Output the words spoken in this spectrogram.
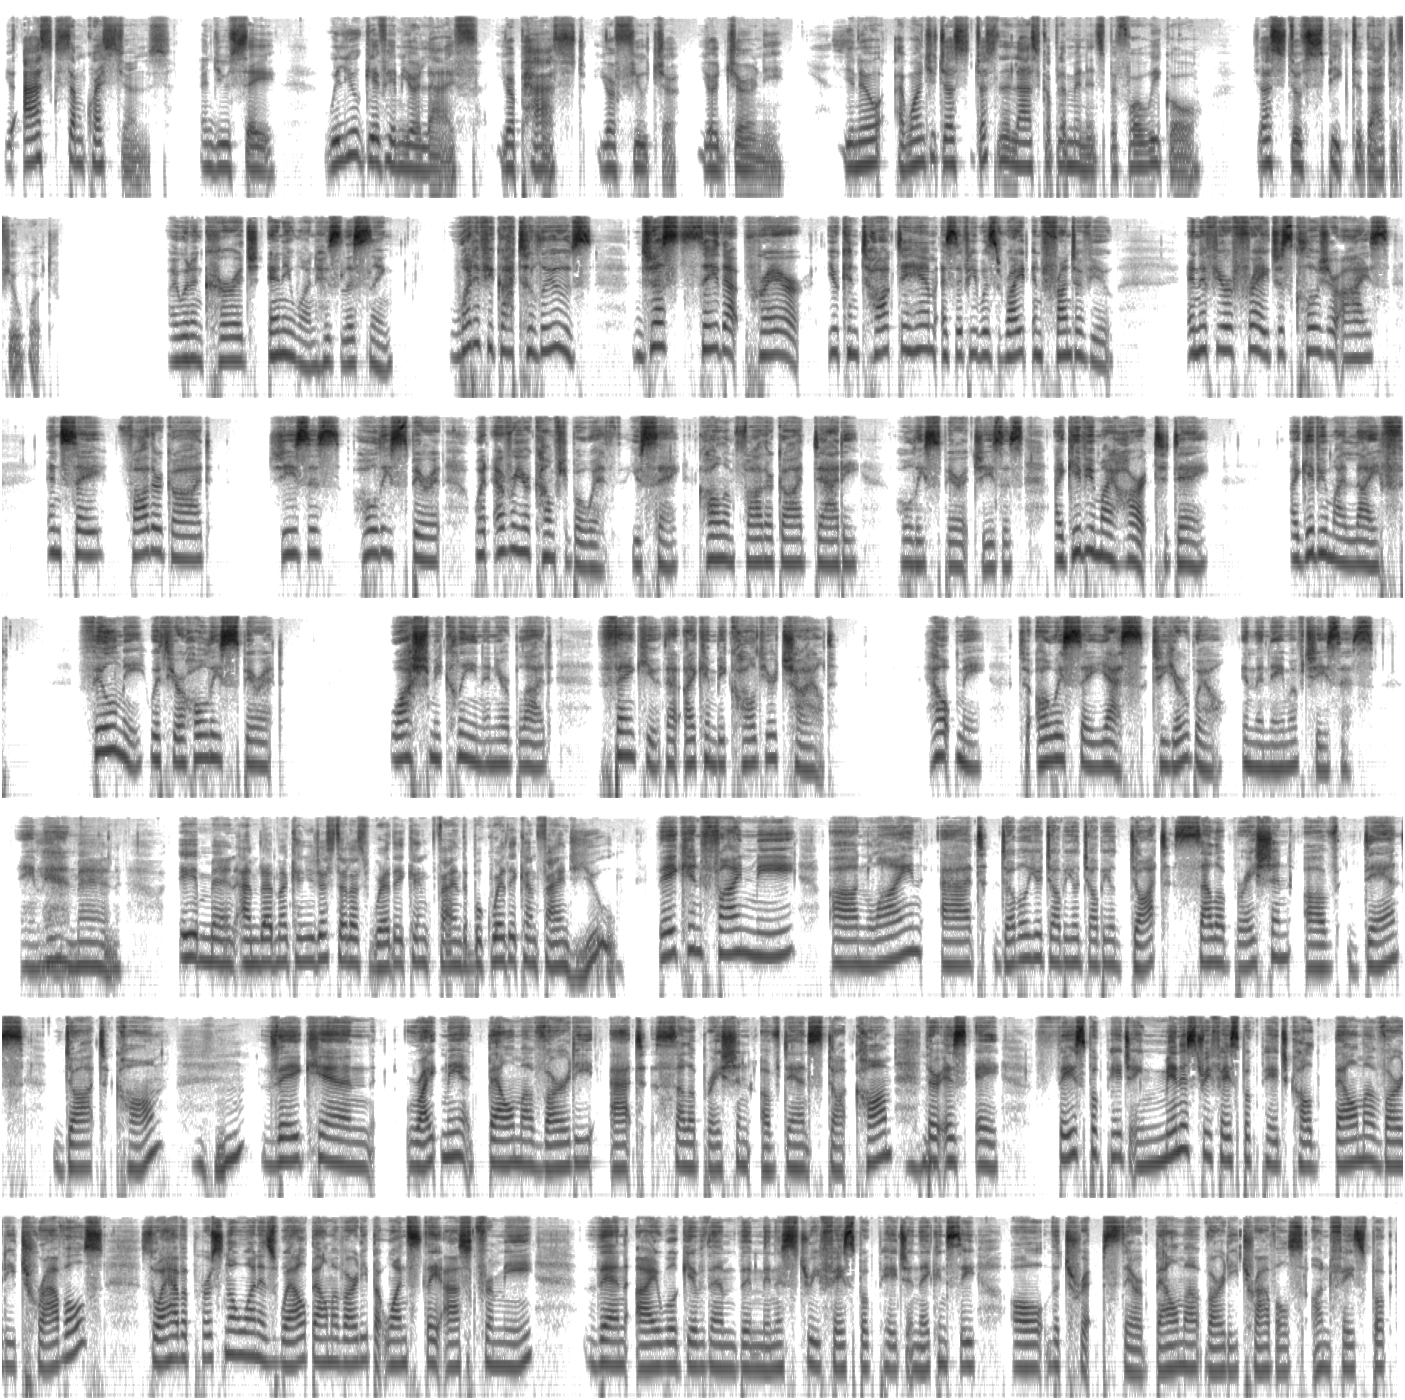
You ask some questions and you say, Will you give him your life, your past, your future, your journey? Yes. You know, I want you just just in the last couple of minutes before we go, just to speak to that if you would. I would encourage anyone who's listening. What have you got to lose? Just say that prayer. You can talk to him as if he was right in front of you. And if you're afraid, just close your eyes and say, Father God, Jesus, Holy Spirit, whatever you're comfortable with, you say, call him Father God, Daddy, Holy Spirit, Jesus. I give you my heart today. I give you my life. Fill me with your Holy Spirit. Wash me clean in your blood. Thank you that I can be called your child. Help me to always say yes to your will in the name of Jesus. Amen. Amen. Amen. And Belma, can you just tell us where they can find the book, where they can find you? They can find me online at www.celebrationofdance.com. Mm-hmm. They can write me at Belma Vardy at celebrationofdance.com. Mm-hmm. There is a Facebook page, a ministry Facebook page called Belma Vardy Travels. So I have a personal one as well, Belma Vardy, but once they ask for me, then I will give them the ministry Facebook page and they can see all the trips. They're Belma Vardy Travels on Facebook.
